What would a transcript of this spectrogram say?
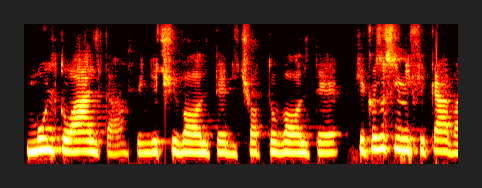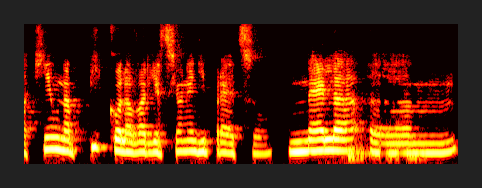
molto alta, 15 volte, 18 volte. Che cosa significava? Che una piccola variazione di prezzo nel, um,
